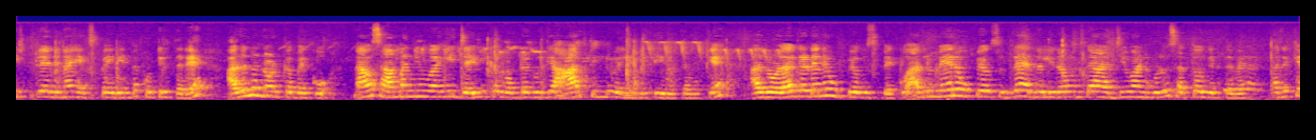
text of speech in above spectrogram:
ಇಷ್ಟೇ ದಿನ ಎಕ್ಸ್ಪೈರಿ ಅಂತ ಕೊಟ್ಟಿರ್ತಾರೆ. ಅದನ್ನು ನೋಡ್ಕೋಬೇಕು. ನಾವು ಸಾಮಾನ್ಯವಾಗಿ ಜೈವಿಕ ಗೊಬ್ಬರಗಳಿಗೆ ಆರು ತಿಂಗಳು ವೆಲಿಡಿಟಿ ಇರುತ್ತೆ ಅವಕ್ಕೆ ಅದ್ರೊಳಗಡೆನೆ ಉಪಯೋಗಿಸ್ಬೇಕು. ಅದ್ರ ಮೇಲೆ ಉಪಯೋಗಿಸಿದ್ರೆ ಅದರಲ್ಲಿರುವಂತಹ ಜೀವಾಣುಗಳು ಸತ್ತೋಗಿರ್ತವೆ. ಅದಕ್ಕೆ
